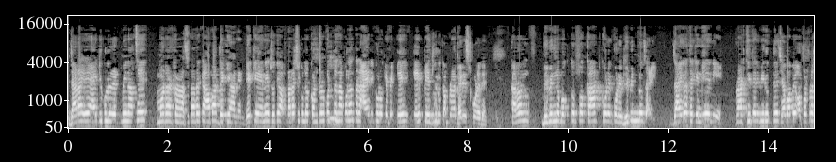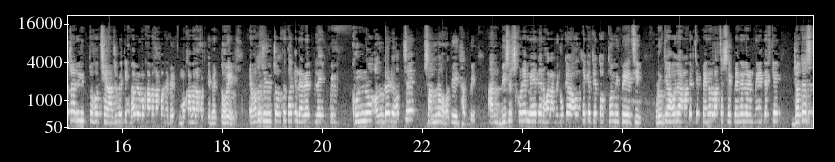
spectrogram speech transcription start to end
যারা এই আইডি গুলোর অ্যাডমিন আছে মডারেটর আছে, তাদেরকে আবার ডেকে আনেন। ডেকে এনে যদি আপনারা সেগুলো কন্ট্রোল করতে না পারেন, তাহলে আইডি গুলোকে এই এই পেজ গুলোকে আপনারা ভ্যারিস করে দেন। কারণ বিভিন্ন বক্তব্য কাট করে করে বিভিন্ন জায়- জায়গা থেকে নিয়ে নিয়ে প্রার্থীদের বিরুদ্ধে যেভাবে অপপ্রচারে লিপ্ত হচ্ছে রাজনৈতিক ভাবে মোকাবেলা করে মোকাবেলা করতে ব্যর্থ হয়ে, এভাবে যদি চলতে থাকে লেভেল প্লেইং ফিল্ড ক্ষুণ্ণ অলরেডি হচ্ছে, সামনেও হতেই থাকবে। আর বিশেষ করে মেয়েদের হল, আমি রুকেয়া হল থেকে যে তথ্য আমি পেয়েছি, রুকেয়া হলে আমাদের যে প্যানেল আছে, সেই প্যানেলের মেয়েদেরকে যথেষ্ট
